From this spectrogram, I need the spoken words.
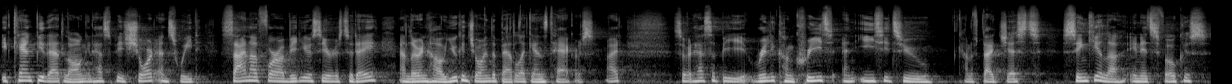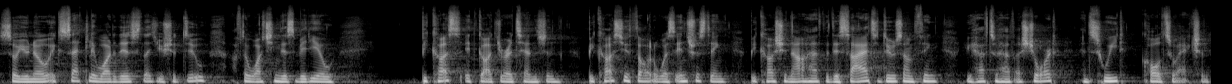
it can't be that long. It has to be short and sweet. Sign up for our video series today and learn how you can join the battle against hackers right? So it has to be really concrete and easy to kind of digest, singular in its focus, so you know exactly what it is that you should do after watching this video. Because it got your attention, because you thought it was interesting, because you now have the desire to do something, you have to have a short and sweet call to action.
